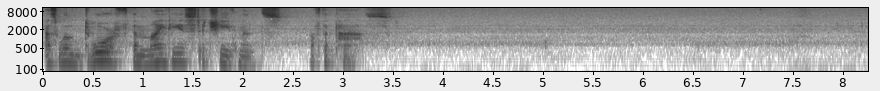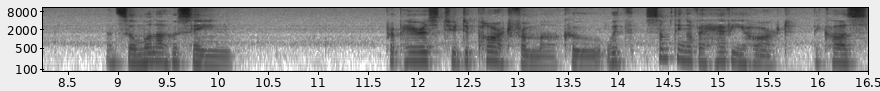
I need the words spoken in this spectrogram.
as will dwarf the mightiest achievements of the past. And so Mullah Hussein prepares to depart from Maku with something of a heavy heart because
